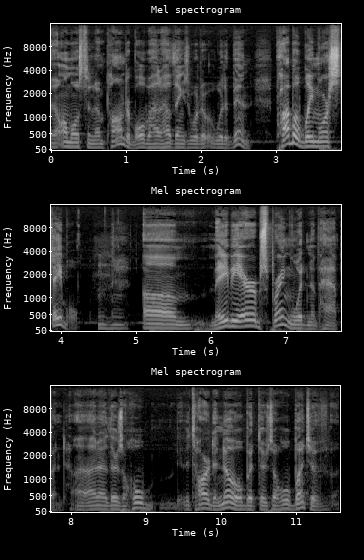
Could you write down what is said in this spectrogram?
almost an imponderable about how things would would have been. Probably more stable. Mm-hmm. Um, maybe Arab Spring wouldn't have happened. Uh, there's a whole. It's hard to know, but there's a whole bunch of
